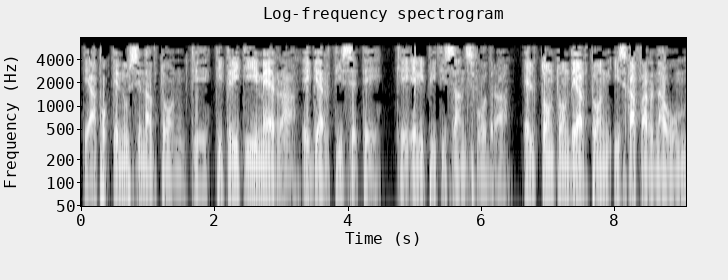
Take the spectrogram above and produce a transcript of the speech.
και αποκτενούσιν αυτόν, και τη τρίτη ημέρα εγερτήσετε, και ελυπήθησαν σφόδρα. Ελτόντον δε αυτόν εις Καφαρναούμ,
